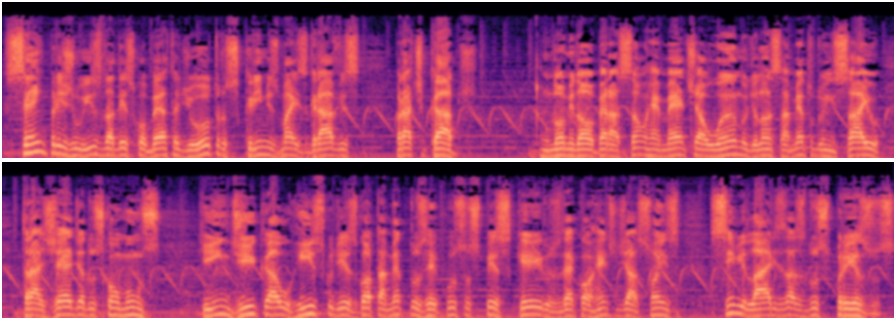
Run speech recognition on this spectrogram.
sem prejuízo da descoberta de outros crimes mais graves praticados. O nome da operação remete ao ano de lançamento do ensaio Tragédia dos Comuns, que indica o risco de esgotamento dos recursos pesqueiros decorrente de ações similares às dos presos.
